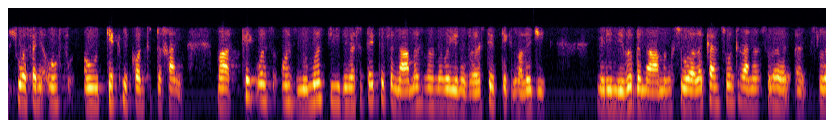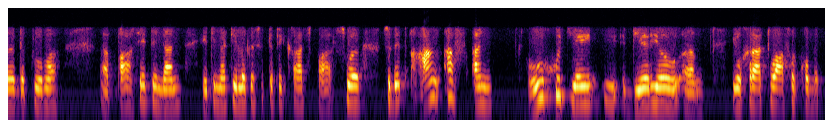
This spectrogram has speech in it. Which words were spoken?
so van die ou ou technikon te gaan. Maar kyk ons ons noem ons die universiteit se naam is nou University of Technology met die nuwe benaming so hulle kan so gaan as hulle as hulle diploma uh, pas het en dan het jy natuurlik 'n sertifikaat pas. So so dit hang af aan hoe goed jy deur jou um, jou graad 12 gekom het.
